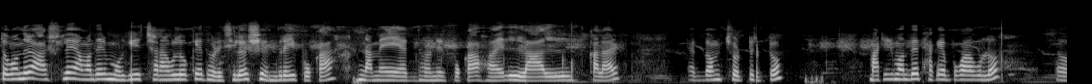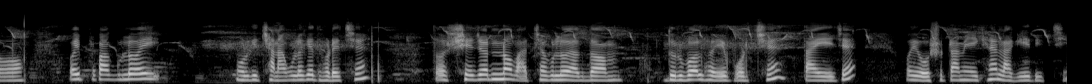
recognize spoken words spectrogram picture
তো বন্ধুরা, আসলে আমাদের মুরগির ছানাগুলোকে ধরেছিল সেন্দুরাই পোকা। নামে এক ধরনের পোকা হয়, লাল কালার। একদম ছোট্ট ছোট্ট। মাটির মধ্যে থাকে পোকাগুলো। তো ওই পোকাগুলোই মুরগির ছানাগুলোকে ধরেছে। তো সেজন্য বাচ্চাগুলো একদম দুর্বল হয়ে পড়ছে, তাই এই যে ওই ওষুধটা আমি এখানে লাগিয়ে দিচ্ছি।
